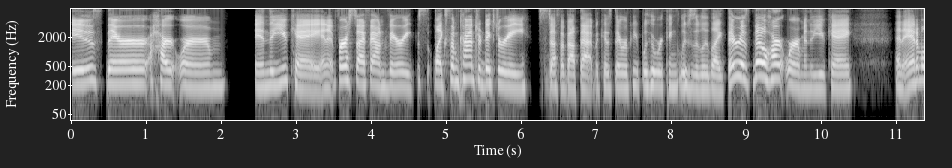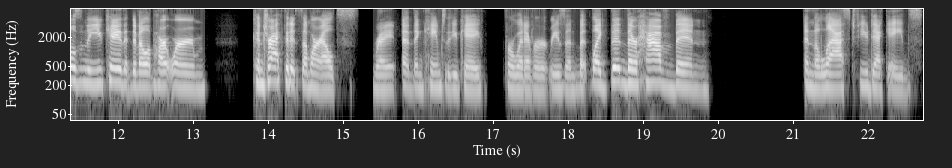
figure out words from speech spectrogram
is there heartworm in the UK? And at first I found very like some contradictory stuff about that because there were people who were conclusively like, there is no heartworm in the UK. And animals in the UK that develop heartworm contracted it somewhere else Right. and then came to the UK for whatever reason. But like the, there have been in the last few decades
